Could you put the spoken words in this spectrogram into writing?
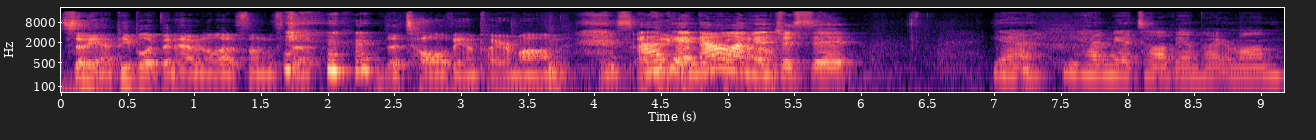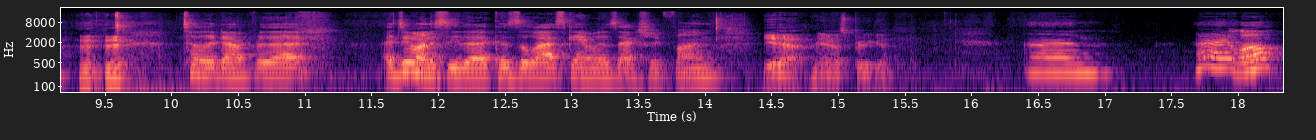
so yeah people have been having a lot of fun with the the tall vampire mom is, okay, now I'm interested. Yeah, you had me a tall vampire mom. totally down for that. I do want to see that because the last game was actually fun. yeah yeah it was pretty good Um, all right, well,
